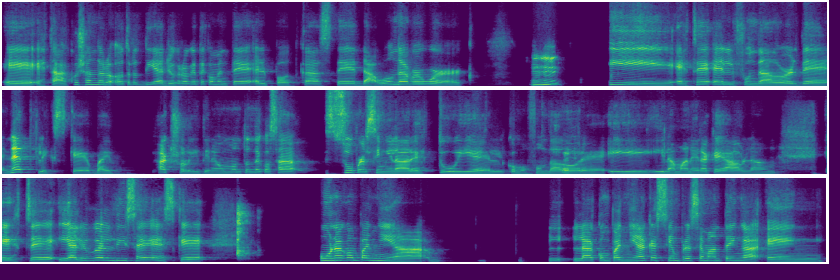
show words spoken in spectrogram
eh, estaba escuchando los otros días, yo creo que te comenté el podcast de That Will Never Work. Y este es el fundador de Netflix, que by, actually tiene un montón de cosas súper similares tú y él como fundadores y, y, la manera que hablan. Este, y algo que él dice es que una compañía, la compañía que siempre se mantenga en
